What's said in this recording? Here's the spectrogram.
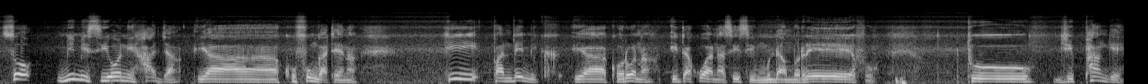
So mimi sioni haja ya kufunga tena. Hii pandemic ya corona itakuwa na sisi muda mrefu, tujipange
